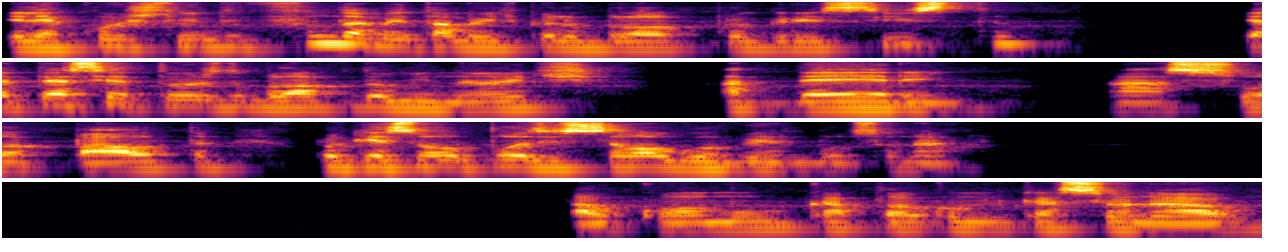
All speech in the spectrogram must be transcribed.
ele é constituído fundamentalmente pelo bloco progressista e até setores do bloco dominante aderem à sua pauta, porque são oposição ao governo Bolsonaro. Tal como o capital comunicacional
